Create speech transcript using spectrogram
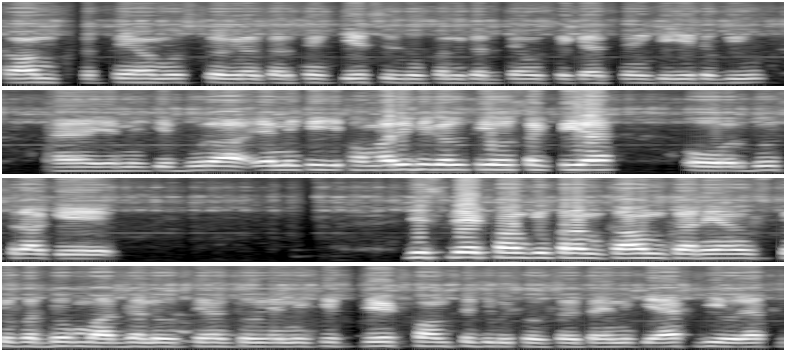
काम करते हैं, हम उसको क्या करते हैं केसेस ओपन करते हैं उससे कहते हैं कि ये रिव्यू है, यानी कि बुरा, यानी कि हमारी भी गलती हो सकती है। और दूसरा कि जिस प्लेटफॉर्म के ऊपर हम काम कर रहे हैं, उसके ऊपर दो मॉडल होते हैं तो यानी कि प्लेटफॉर्म से भी कुछ हो सकता है, यानी कि एफ़ और एफ़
